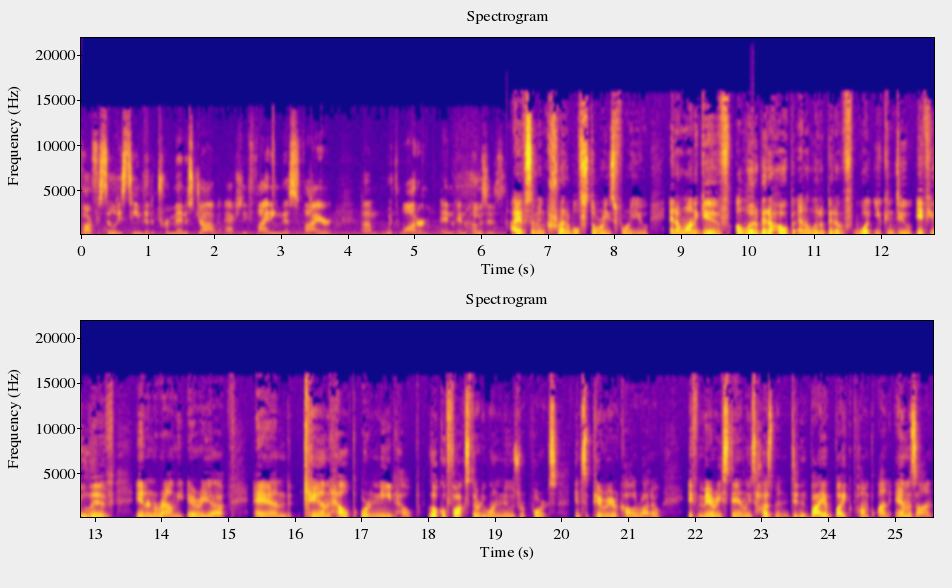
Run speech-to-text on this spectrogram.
Our facilities team did a tremendous job actually fighting this fire um, with water and, and hoses. I have some incredible stories for you, and I want to give a little bit of hope and a little bit of what you can do if you live in and around the area and can help or need help. Local Fox 31 News reports in Superior, Colorado, if Mary Stanley's husband didn't buy a bike pump on Amazon,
